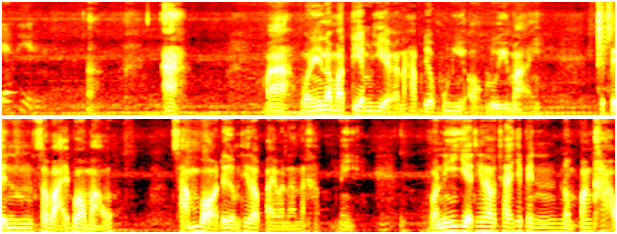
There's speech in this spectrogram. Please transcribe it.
อยากเห็นอะมาวันนี้เรามาเตรียมเหยื่อกันนะครับ เดี๋ยวพรุ่งนี้ออกลุยหมาย จะเป็นสวายบ่อเหมาซ้ำบ่อเดิมที่เราไปวันนั้นนะครับ นี่ วันนี้เหยื่อที่เราใช้จะเป็นขนมปังขาว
